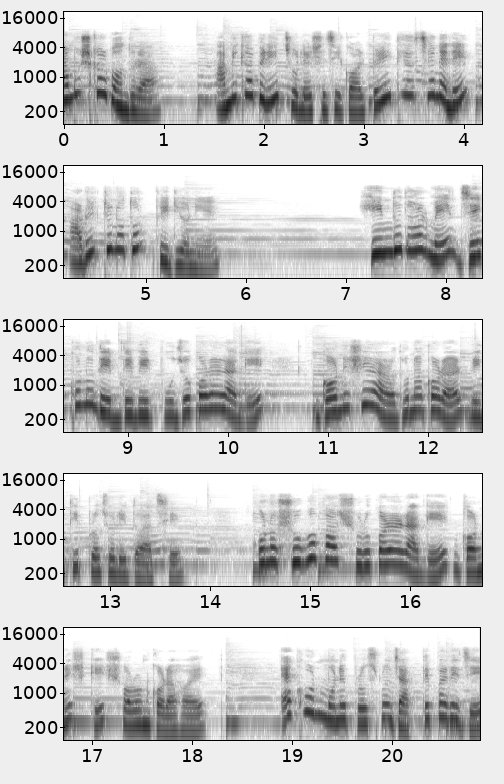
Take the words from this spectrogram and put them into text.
নমস্কার বন্ধুরা, আমি কাবেরি চলে এসেছি গল্পের ইতিহাস চ্যানেলে আরও একটি নতুন ভিডিও নিয়ে। হিন্দু ধর্মে যে কোনো দেবদেবীর পুজো করার আগে গণেশের আরাধনা করার রীতি প্রচলিত আছে। কোনো শুভ কাজ শুরু করার আগে গণেশকে স্মরণ করা হয়। এখন মনে প্রশ্ন জাগতে পারে যে,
